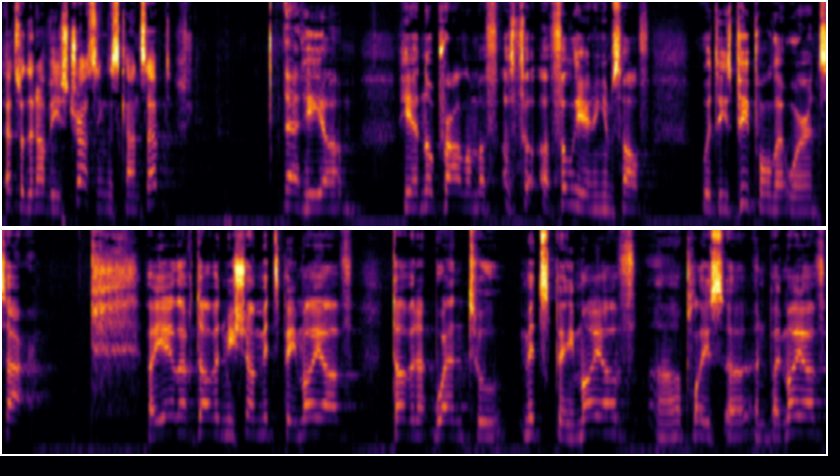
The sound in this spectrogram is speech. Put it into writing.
That's what the Navi is stressing this concept that he um, he had no problem of, affiliating himself with these people that were in Sar. Vayelech David Misham Mitzpeh Moav. David went to Mitzpeh Moav, a place uh, in by Moav.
